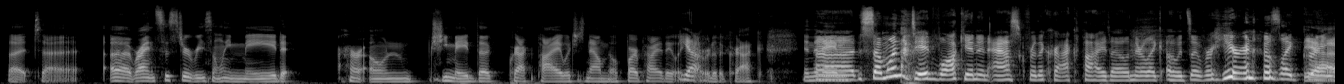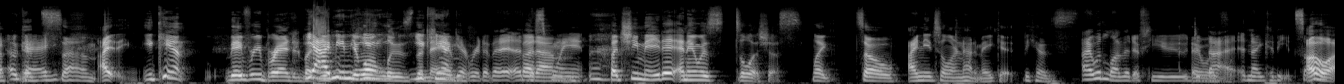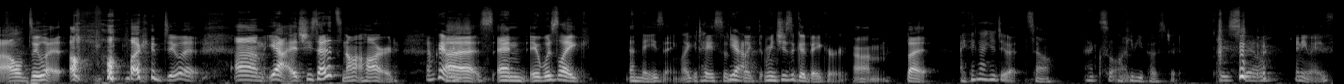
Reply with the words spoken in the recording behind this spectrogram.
but uh, uh, Ryan's sister recently made her own. She made the crack pie, which is now milk bar pie. They like Yeah. got rid of the crack in the name. Uh, someone did walk in and ask for the crack pie though, and they're like, "Oh, it's over here," and I was like, "Great, yeah, okay." It's, um, I you can't. They've rebranded, but yeah, you, I mean, you, won't lose the You can't get rid of it at but this um, point. but she made it, and it was delicious. Like so, I need to learn how to make it because I would love it if you did was- that and I could eat some. oh, I'll do it. I'll, I'll fucking do it. Um, yeah, it, she said it's not hard. okay. Uh, and it was like amazing. Like it tasted Yeah. like I mean she's a good baker. Um, but I think I could do it. So I'll Excellent. keep you posted. Please do. Anyways,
